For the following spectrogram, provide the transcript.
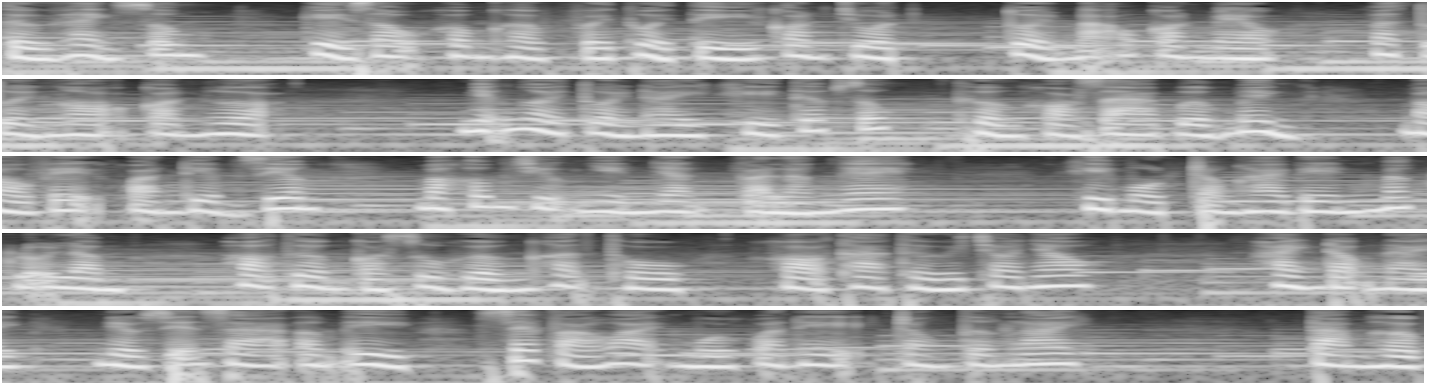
Tứ hành xung, kỷ dậu không hợp với tuổi tý con chuột, tuổi mão con mèo và tuổi ngọ con ngựa. Những người tuổi này khi tiếp xúc thường khó ra bướng bỉnh, bảo vệ quan điểm riêng mà không chịu nhìn nhận và lắng nghe – khi một trong hai bên mắc lỗi lầm, họ thường có xu hướng hận thù, khó tha thứ cho nhau. Hành động này nếu diễn ra âm ỉ sẽ phá hoại mối quan hệ trong tương lai. Tam hợp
